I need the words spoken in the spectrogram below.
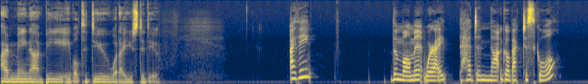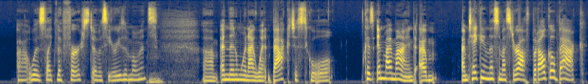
I may not be able to do what I used to do? I think the moment where I had to not go back to school uh, was like the first of a series of moments. Um, and then when I went back to school, because in my mind, I'm I'm taking the semester off, but I'll go back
